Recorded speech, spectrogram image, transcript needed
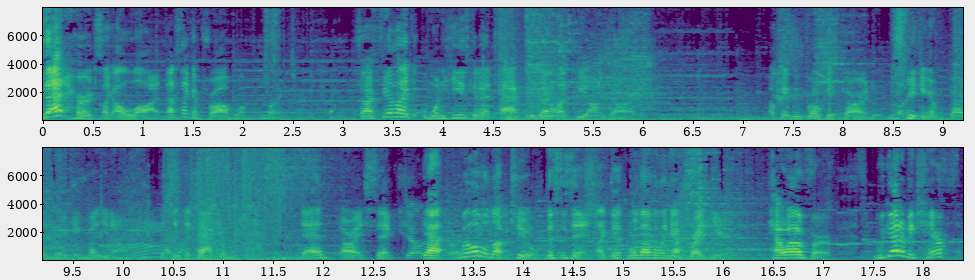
That hurts, like, a lot. That's, like, a problem. So I feel like when he's gonna attack, we gotta, like, be on guard. Okay, we broke his guard. Speaking of guard breaking, but, you know. Let's just attack him. Dead? Alright, sick. Yeah, we leveled up, too. This is it. Like, we're leveling up right here. However, we gotta be careful.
